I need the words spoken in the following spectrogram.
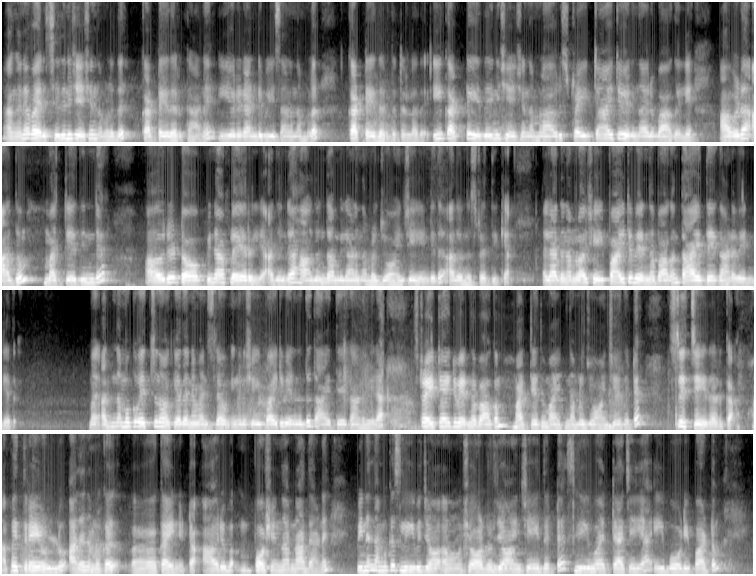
അങ്ങനെ വരച്ചതിന് ശേഷം നമ്മളിത് കട്ട് ചെയ്തെടുക്കുകയാണ് ഈ ഒരു രണ്ട് പീസാണ് നമ്മൾ കട്ട് ചെയ്തെടുത്തിട്ടുള്ളത്. ഈ കട്ട് ചെയ്തതിന് ശേഷം നമ്മൾ ആ ഒരു സ്ട്രൈറ്റ് ആയിട്ട് വരുന്ന ഒരു ഭാഗമല്ലേ അവിടെ അതും മറ്റേതിന്റെ ആ ഒരു ടോപ്പിന്റെ ആ ഫ്ലെയർ ഇല്ലേ അതിന്റെ അതും തമ്മിലാണ് നമ്മൾ ജോയിൻ ചെയ്യേണ്ടത്. അതൊന്ന് ശ്രദ്ധിക്കാം. അല്ലാതെ നമ്മൾ ആ ഷേപ്പായിട്ട് വരുന്ന ഭാഗം താഴത്തേക്കാണ് വരേണ്ടത്. അത് നമുക്ക് വെച്ച് നോക്കിയാൽ തന്നെ മനസ്സിലാവും. ഇങ്ങനെ ഷേപ്പായിട്ട് വരുന്നത് താഴത്തേക്കാണ് വരിക. സ്ട്രൈറ്റ് ആയിട്ട് വരുന്ന ഭാഗം മറ്റേതുമായിട്ട് നമ്മൾ ജോയിൻ ചെയ്തിട്ട് സ്റ്റിച്ച് ചെയ്തെടുക്കാം. അപ്പോൾ ഇത്രയേ ഉള്ളൂ. അത് നമുക്ക് കഴിഞ്ഞിട്ടോ. ആ ഒരു പോർഷൻ എന്ന് പറഞ്ഞാൽ അതാണ്. പിന്നെ നമുക്ക് സ്ലീവ് ജോ ഷോൾഡർ ജോയിൻ ചെയ്തിട്ട് സ്ലീവ് അറ്റാച്ച് ചെയ്യുക. ഈ ബോഡി പാർട്ടും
